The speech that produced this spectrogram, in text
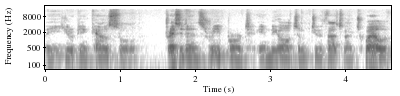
the European Council President's report in the autumn 2012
